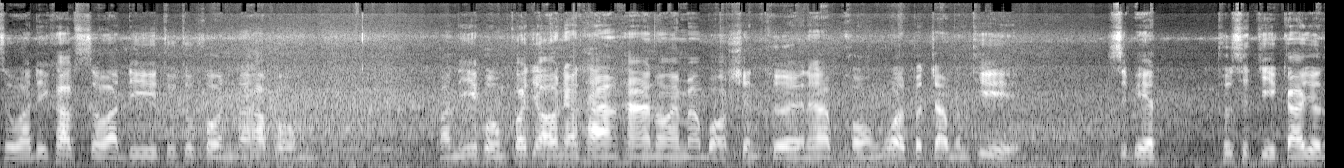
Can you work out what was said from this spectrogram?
สวัสดีครับ สวัสดีทุกๆคนนะครับผม วันนี้ผมก็จะเอาแนวทางฮานอยมาบอกเช่นเคยนะครับ ของงวดประจำวันที่ 11 พฤศจิกายน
